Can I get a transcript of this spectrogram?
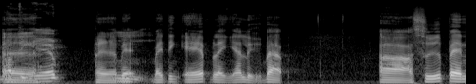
มาติเอฟเอออืม Bathing Ape อะไรเงี้ย หรือแบบเอ่อซื้อเป็น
